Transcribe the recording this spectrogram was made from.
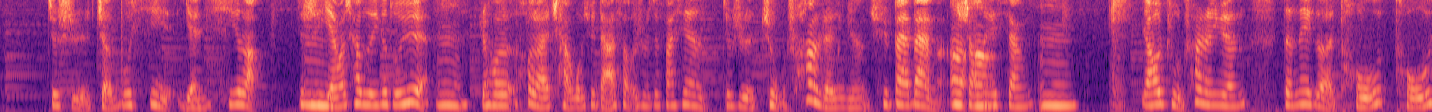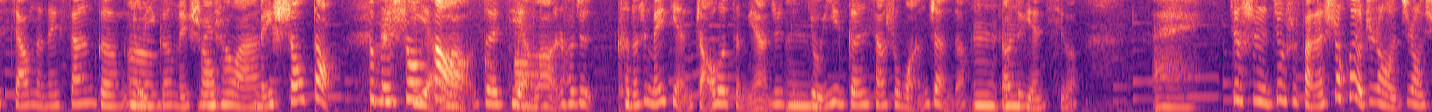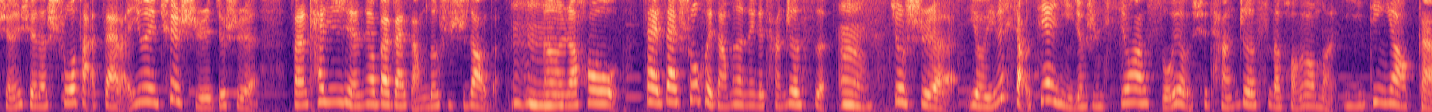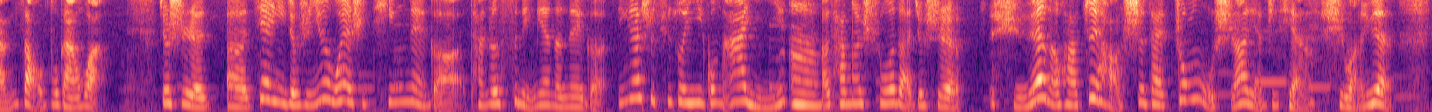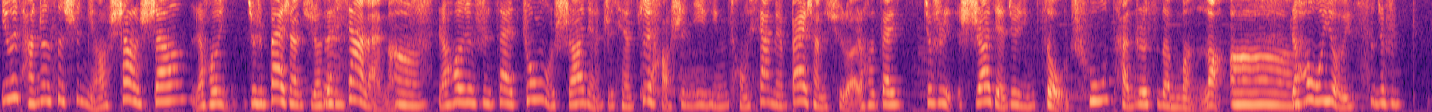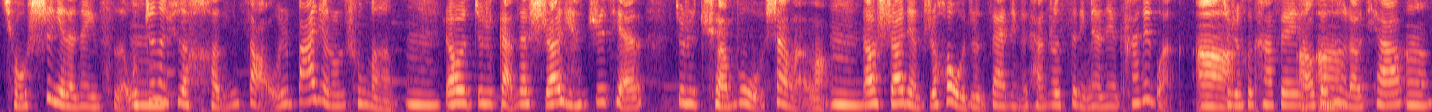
就是整部戏延期了。就是延了差不多一个多月，嗯然后后来场过去打扫的时候，就发现就是主创人员去拜拜嘛，嗯烧那个香，嗯然后主创人员的那个头头香的那三根、嗯有一根没烧，没烧完没烧到，都没烧到，，对，点了，然后就可能是没点着或怎么样，就嗯有一根香是完整的，嗯，然后就嗯延期了。哎，就是就是，反正是会有这种这种玄学的说法在了，因为确实就是，反正开机之前要拜拜，咱们都是知道的。嗯嗯嗯，然后再再说回咱们的那个潭柘寺，嗯就是有一个小建议，就是希望所有去潭柘寺的朋友们一定要赶早不赶晚。就是呃，建议就是因为我也是听那个潭柘寺里面的那个，应该是去做义工的阿姨，嗯然后他们说的就是许愿的话，最好是在中午十二点之前许完愿，因为潭柘寺是你要上山，然后就是拜上去，然后再下来嘛。嗯然后就是在中午十二点之前，最好是你已经从下面拜上去了，然后再就是十二点就已经走出潭柘寺的门了。哦，然后我有一次就是求事业的那一次，我真的去的很早，我是八点钟出门，嗯然后就是赶在十二点之前，就是全部上完了。嗯然后十二点之后，我就在那个潭柘寺里面的那个咖啡馆，啊，就是喝咖啡，然后跟朋友聊天儿。嗯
